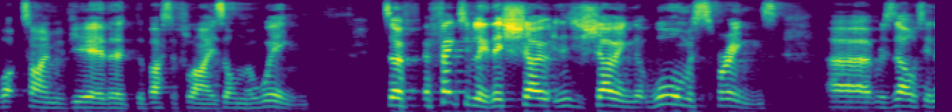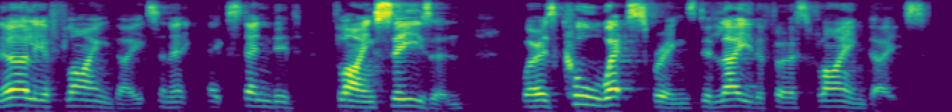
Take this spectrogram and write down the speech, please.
what time of year the, the butterfly is on the wing. So effectively, this, show, this is showing that warmer springs uh, result in earlier flying dates and an extended flying season, whereas cool, wet springs delay the first flying dates.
